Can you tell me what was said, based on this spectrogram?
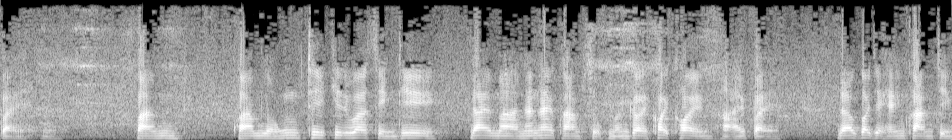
ไป ความความหลงที่คิดว่าสิ่งที่ได้มานั้นให้ความสุขมันก็ค่อย ๆ หายไป แล้วก็จะเห็นความจริง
